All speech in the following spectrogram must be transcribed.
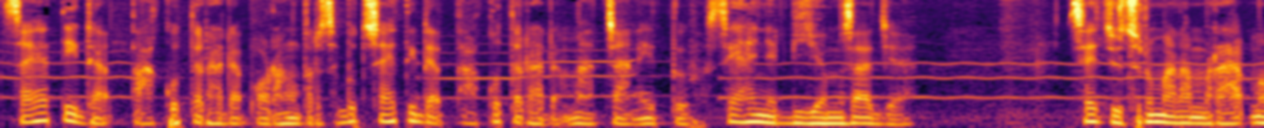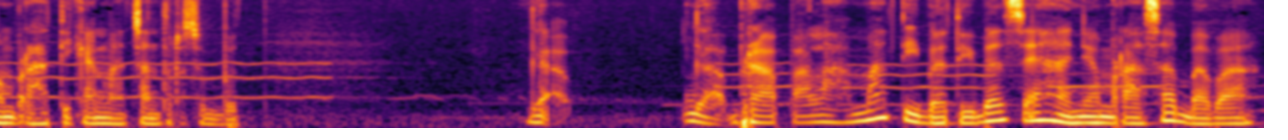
saya tidak takut terhadap orang tersebut, saya tidak takut terhadap macan itu. Saya hanya diam saja. Saya justru malah memperhatikan macan tersebut. Gak, gak berapa lama tiba-tiba saya hanya merasa bahwa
